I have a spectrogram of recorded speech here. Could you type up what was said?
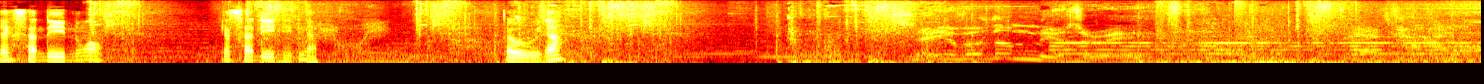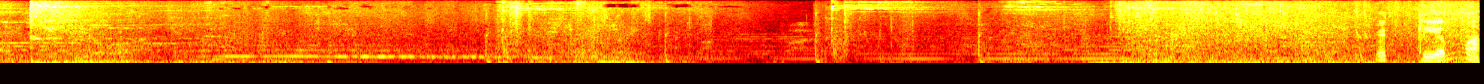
Chắc sandin đúng không? Chắc sandin thì đẹp. Từ nhá. Biết kiếm mà.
